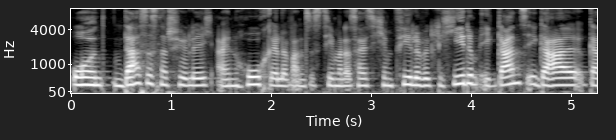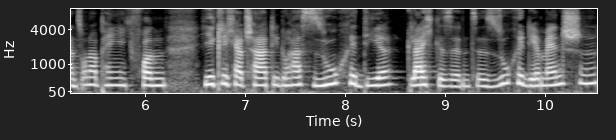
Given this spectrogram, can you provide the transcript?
Und das ist natürlich ein hochrelevantes Thema. Das heißt, ich empfehle wirklich jedem, ganz egal, ganz unabhängig von jeglicher Chart, die du hast, suche dir Gleichgesinnte, suche dir Menschen,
